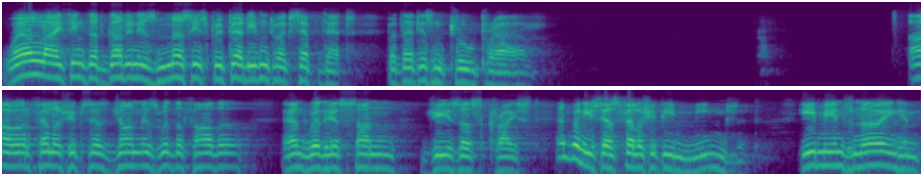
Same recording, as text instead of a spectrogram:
well, I think that God in His mercy is prepared even to accept that. But that isn't true prayer. Our fellowship, says John, is with the Father and with His Son, Jesus Christ. And when he says fellowship, he means it. He means knowing Him,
